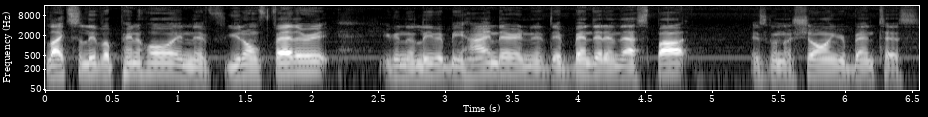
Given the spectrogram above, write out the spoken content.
Likes to leave a pinhole and if you don't feather it, you're gonna leave it behind there and if they bend it in that spot, it's gonna show on your bend test.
